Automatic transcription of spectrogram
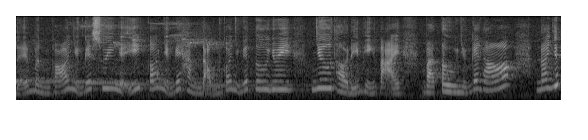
để mình có những cái suy nghĩ, có những cái hành động, có những cái tư duy như thời điểm hiện tại. Và từ những cái đó, nó giúp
